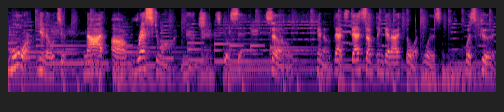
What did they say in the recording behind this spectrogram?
more, you know, to not uh, restaurant management skill set. So, you know, that's that's something that I thought was was good.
